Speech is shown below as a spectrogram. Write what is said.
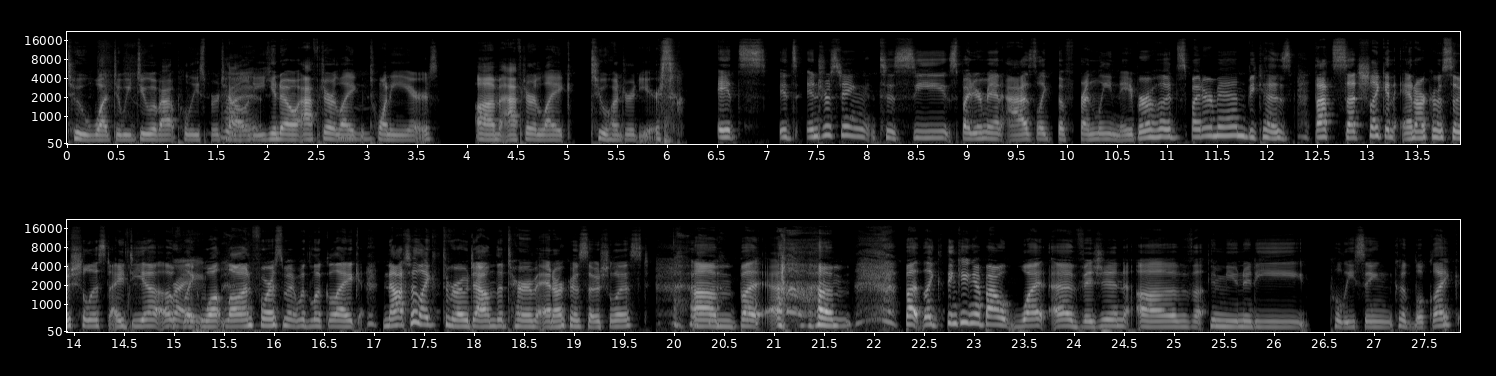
to what do we do about police brutality, Right. you know, after like Mhm. 20 years, um after like 200 years. It's it's interesting to see Spider-Man as like the friendly neighborhood Spider-Man because that's such like an anarcho-socialist idea of like what law enforcement would look like. Not to like throw down the term anarcho-socialist, um, but um, but like thinking about what a vision of community policing could look like.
